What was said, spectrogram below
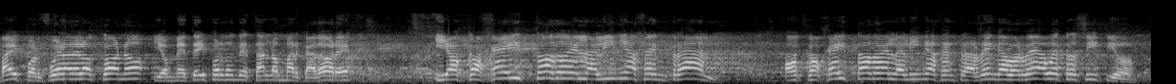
vais por fuera de los conos y os metéis por donde están los marcadores y os cogéis todo en la línea central. Os cogéis todo en la línea central. Venga, volved a vuestro sitio.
